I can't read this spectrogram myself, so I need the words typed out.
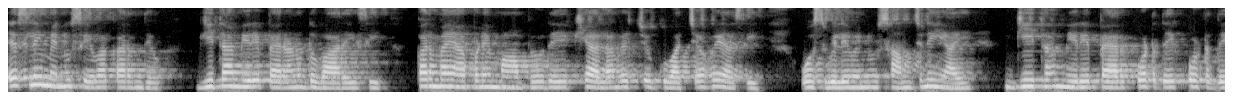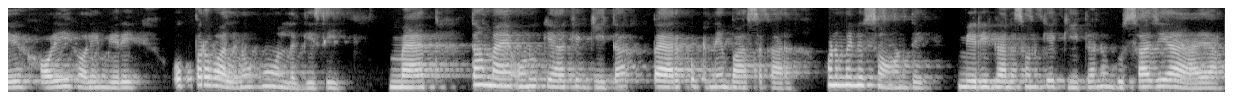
ਇਸ ਲਈ ਮੈਨੂੰ ਸੇਵਾ ਕਰਨ ਦਿਓ। ਗੀਤਾ ਮੇਰੇ ਪੈਰਾਂ ਨੂੰ ਦਬਾ ਰਹੀ ਸੀ, ਪਰ ਮੈਂ ਆਪਣੇ ਮਾਪਿਓ ਦੇ ਖਿਆਲਾਂ ਵਿੱਚ ਗਵਾਚਿਆ ਹੋਇਆ ਸੀ। ਉਸ ਵੇਲੇ ਮੈਨੂੰ ਸਮਝ ਨਹੀਂ ਆਈ। ਗੀਤਾ ਮੇਰੇ ਪੈਰ ਘੁੱਟਦੇ ਘੁੱਟਦੇ ਹੌਲੀ-ਹੌਲੀ ਮੇਰੇ ਉੱਪਰ ਵੱਲ ਨੂੰ ਹੋਣ ਲੱਗੀ ਸੀ। ਮੈਂ ਤਾਂ ਮੈਂ ਉਹਨੂੰ ਕਿਹਾ ਕਿ ਗੀਤਾ, ਪੈਰ ਘੁੱਟਨੇ ਬਸ ਕਰ। ਹੁਣ ਮੈਨੂੰ ਸੌਣ ਦੇ। ਮੇਰੀ ਗੱਲ ਸੁਣ ਕੇ ਗੀਤਾ ਨੂੰ ਗੁੱਸਾ ਜਿਹਾ ਆਇਆ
